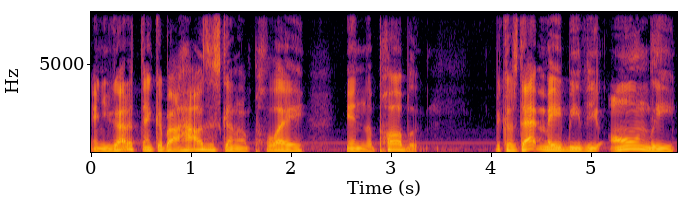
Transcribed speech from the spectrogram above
and you got to think about how is this going to play in the public, because that may be the only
